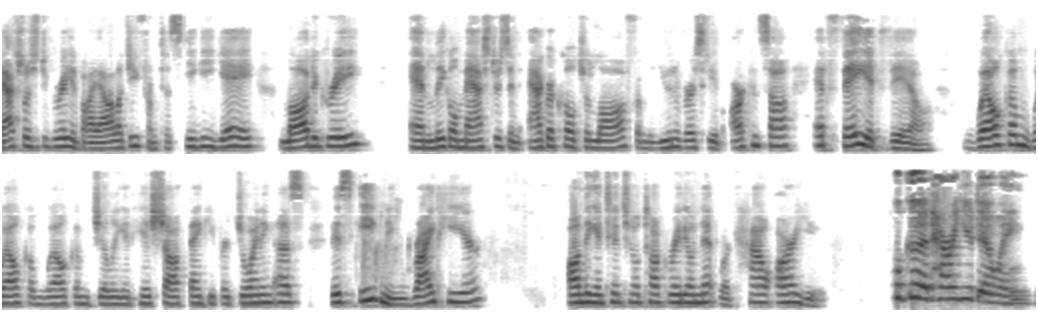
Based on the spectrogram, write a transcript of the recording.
bachelor's degree in biology from Tuskegee Yay, law degree, and legal master's in agriculture law from the University of Arkansas at Fayetteville. Welcome, welcome, welcome, Jillian Hishaw. Thank you for joining us this evening right here on the Intentional Talk Radio Network. How are you? Well, good. How are you doing?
